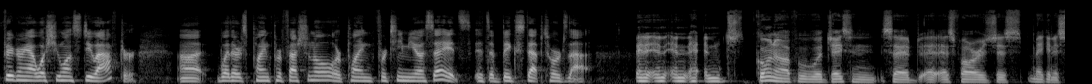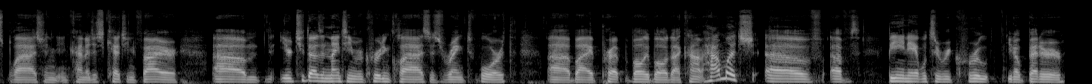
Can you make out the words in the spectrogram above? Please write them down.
figuring out what she wants to do after. Uh, whether it's playing professional or playing for team usa it's it's a big step towards that and, and and and just going off of what Jason said, as far as just making a splash and, and kind of just catching fire, um, your 2019 recruiting class is ranked fourth uh, by PrepVolleyball.com. How much of of being able to recruit, you know, better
